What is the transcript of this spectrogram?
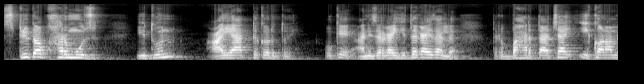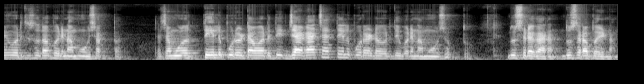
strait of Hormuz इथून आयात करतो आहे ओके? आणि जर काही इथं काय झालं तर भारताच्या इकॉनॉमीवरती सुद्धा परिणाम होऊ शकतात. त्याच्यामुळं तेल पुरवठ्यावरती जगाच्या तेल पुरवठ्यावरती परिणाम होऊ शकतो. दुसरं कारण दुसरा परिणाम.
